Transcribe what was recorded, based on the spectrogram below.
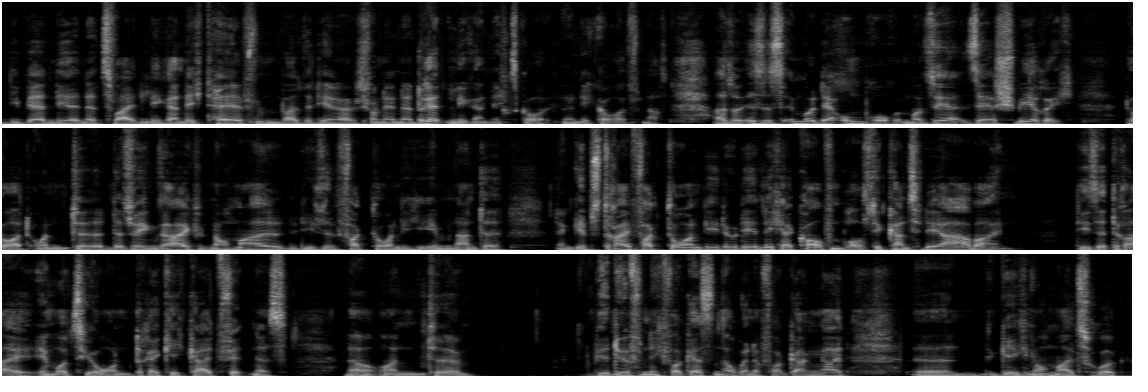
die werden dir in der zweiten Liga nicht helfen, weil du dir schon in der dritten Liga nichts geholfen, nicht geholfen hast. Also ist es immer der Umbruch immer sehr, sehr schwierig dort. Und äh, deswegen sage ich nochmal, diese Faktoren, die ich eben nannte, dann gibt's drei Faktoren, die du dir nicht erkaufen brauchst. Die kannst du dir erarbeiten. Diese drei Emotionen, Dreckigkeit, Fitness. Ne? Und äh, wir dürfen nicht vergessen, auch in der Vergangenheit, äh, gehe ich nochmal zurück,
